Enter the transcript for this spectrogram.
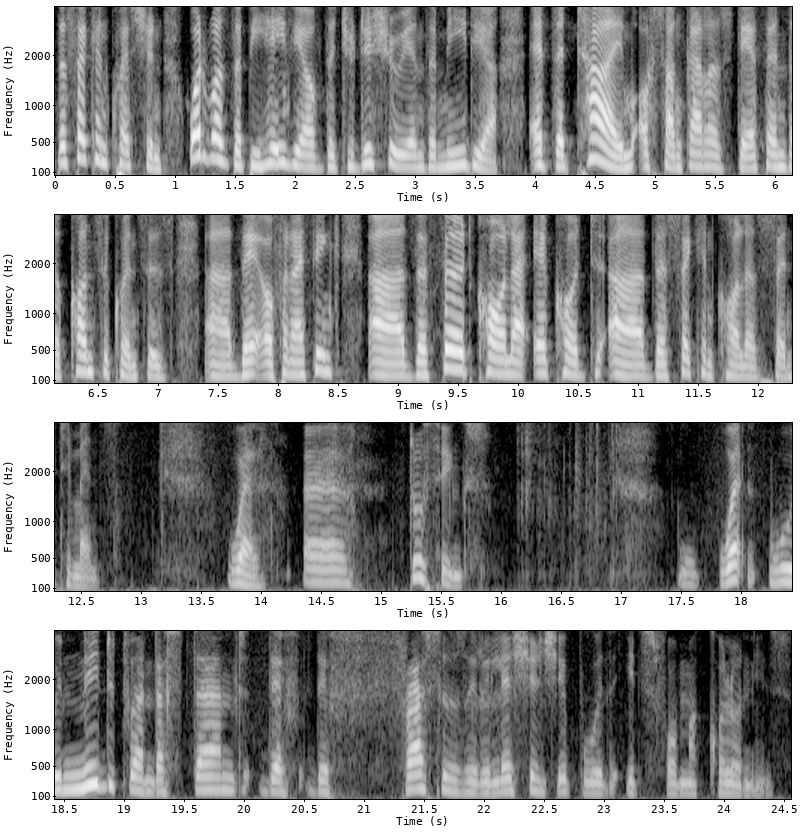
The second question, what was the behavior of the judiciary and the media at the time of Sankara's death and the consequences uh, thereof? And I think uh, the third caller echoed uh, the second caller's sentiments. Well, two things when we need to understand the the France's relationship with its former colonies,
